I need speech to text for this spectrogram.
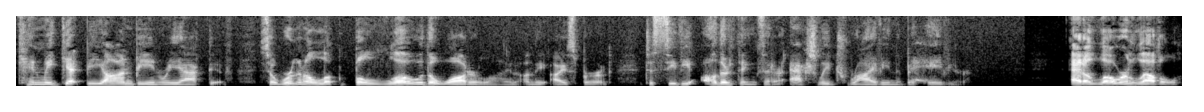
can we get beyond being reactive? So we're going to look below the waterline on the iceberg to see the other things that are actually driving the behavior. At a lower level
